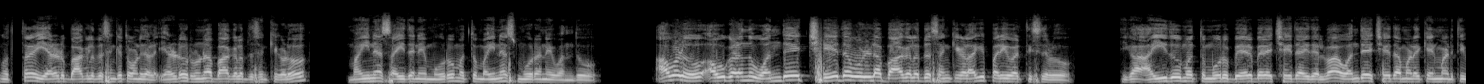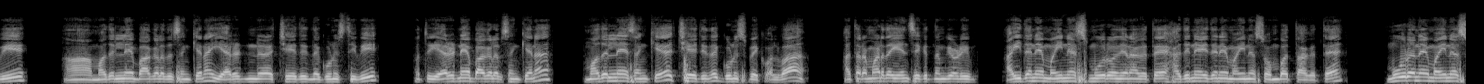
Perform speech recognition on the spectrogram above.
ಗೊತ್ತಾ ಎರಡು ಭಾಗಲಬ್ಧ ಸಂಖ್ಯೆ ತಗೊಂಡಿದ್ದಾಳೆ. ಎರಡು ಋಣ ಭಾಗಲಬ್ಧ ಸಂಖ್ಯೆಗಳು ಮೈನಸ್ ಐದನೇ ಮೂರು ಮತ್ತು ಮೈನಸ್ ಮೂರನೇ ಒಂದು. ಅವಳು ಅವುಗಳನ್ನು ಒಂದೇ ಛೇದವುಳ್ಳ ಭಾಗಲಬ್ಧ ಸಂಖ್ಯೆಗಳಾಗಿ ಪರಿವರ್ತಿಸಿದಳು. ಈಗ ಐದು ಮತ್ತು ಮೂರು ಬೇರೆ ಬೇರೆ ಛೇದ ಇದೆ ಅಲ್ವಾ? ಒಂದೇ ಛೇದ ಮಾಡೋಕೆ ಏನ್ ಮಾಡ್ತೀವಿ? ಆ, ಮೊದಲನೇ ಭಾಗಲಬ್ಧ ಸಂಖ್ಯೆನ ಎರಡನೇ ಛೇದದಿಂದ ಗುಣಿಸ್ತೀವಿ. ಮತ್ತು ಎರಡನೇ ಭಾಗಲಬ್ಧ ಸಂಖ್ಯೆನ ಮೊದಲನೇ ಸಂಖ್ಯೆ ಛೇದಿಂದ ಗುಣಿಸ್ಬೇಕು, ಅಲ್ವಾ? ಆ ಥರ ಮಾಡಿದಾಗ ಏನ್ ಸಿಗುತ್ತೆ ನಮ್ಗೆ ನೋಡಿ? ಐದನೇ ಮೈನಸ್ ಮೂರು ಏನಾಗುತ್ತೆ? ಹದಿನೈದನೇ ಮೈನಸ್ ಒಂಬತ್ತಾಗುತ್ತೆ ಮೂರನೇ ಮೈನಸ್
